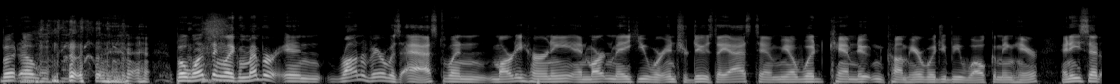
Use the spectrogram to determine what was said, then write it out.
but uh, but one thing, like remember, in Ron Rivera was asked when Marty Hurney and Martin Mayhew were introduced. They asked him, you know, would Cam Newton come here? Would you be welcoming here? And he said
